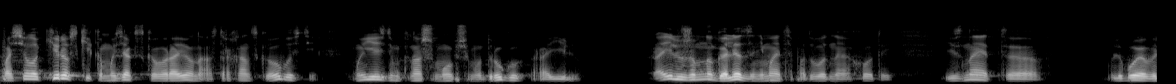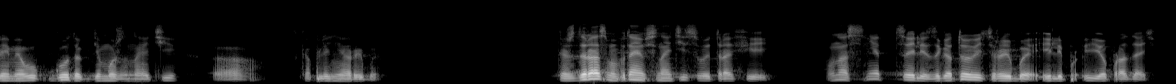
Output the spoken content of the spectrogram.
Поселок Кировский Камызякского района Астраханской области мы ездим к нашему общему другу Раилю. Раиль уже много лет занимается подводной охотой и знает в любое время года, где можно найти скопление рыбы. Каждый раз мы пытаемся найти свой трофей. У нас нет цели заготовить рыбы или ее продать.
